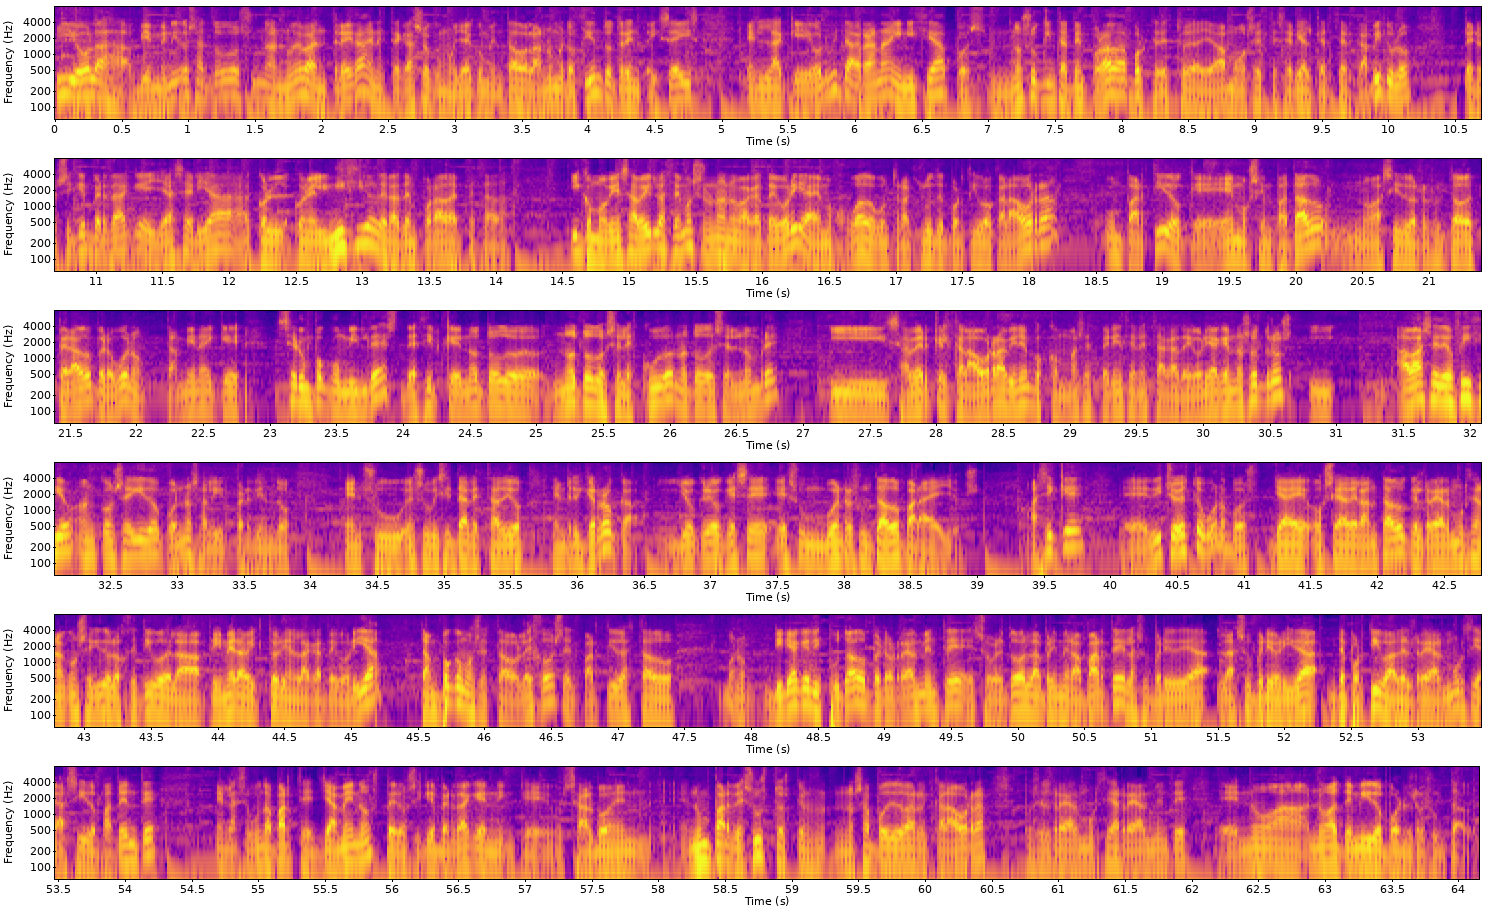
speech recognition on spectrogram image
Y hola, bienvenidos a todos una nueva entrega, en este caso como ya he comentado la número 136, en la que Órbita Grana inicia pues no su quinta temporada, porque de esto ya llevamos, este sería el tercer capítulo, pero sí que es verdad que ya sería con, con el inicio de la temporada empezada. Y como bien sabéis, lo hacemos en una nueva categoría. Hemos jugado contra el Club Deportivo Calahorra, un partido que hemos empatado, no ha sido el resultado esperado, pero bueno, también hay que ser un poco humildes, decir que no todo, no todo es el escudo, no todo es el nombre, y saber que el Calahorra viene pues con más experiencia en esta categoría que nosotros, y a base de oficio han conseguido pues no salir perdiendo en su, en su visita al estadio Enrique Roca. Y yo creo que ese es un buen resultado para ellos. Así que, eh, dicho esto, bueno, pues ya os he adelantado que el Real Murcia no ha conseguido el objetivo de la primera victoria en la categoría. Tampoco hemos estado lejos, el partido ha estado, bueno, diría que disputado, pero realmente, sobre todo en la primera parte, la superioridad, deportiva del Real Murcia ha sido patente. En la segunda parte ya menos, pero sí que es verdad que, salvo en, un par de sustos que nos ha podido dar el Calahorra, pues el Real Murcia realmente eh, no, ha, no ha temido por el resultado.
